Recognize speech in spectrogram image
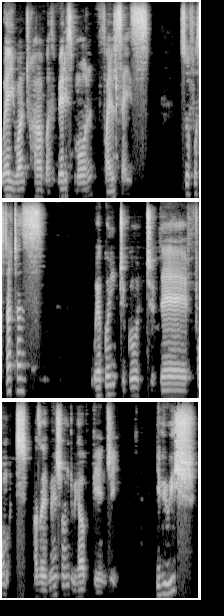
where you want to have a very small file size. So for starters we are going to go to the format. As I mentioned we have PNG if you wish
